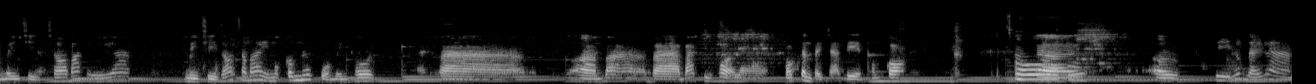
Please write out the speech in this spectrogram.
mình chỉ cho bác ấy uh, mình chỉ rót cho bác ấy một cốc nước của mình thôi. Và uh, ba và bác ấy hỏi là có cần phải trả tiền không con? Ồ, Ờ, ừ thì lúc đấy là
